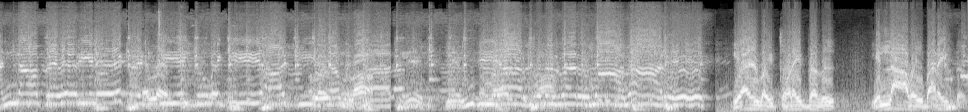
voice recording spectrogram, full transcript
அண்ணா பெயரிலே கட்சியை துவக்கி ஆட்சியை அமைத்தாரே. எம்ஜிஆர் முதல்வருமானாரே. ஏழ்வை தொலைந்தது. எல்லாவை வரைந்தது.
